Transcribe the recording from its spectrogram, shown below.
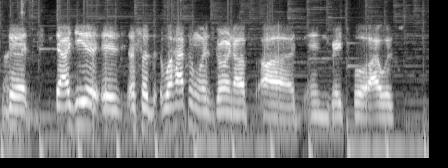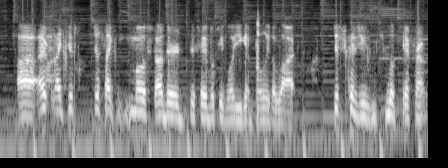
the the idea is uh, so th- what happened was growing up uh, in grade school, I was uh, I- like just just like most other disabled people, you get bullied a lot just because you look different,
